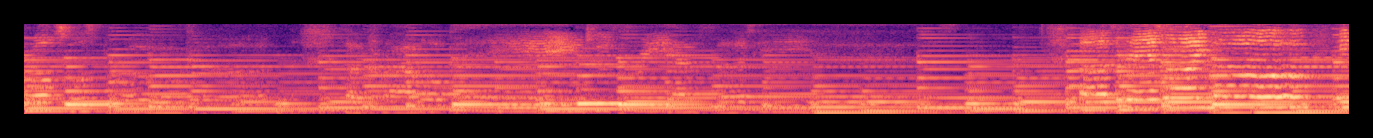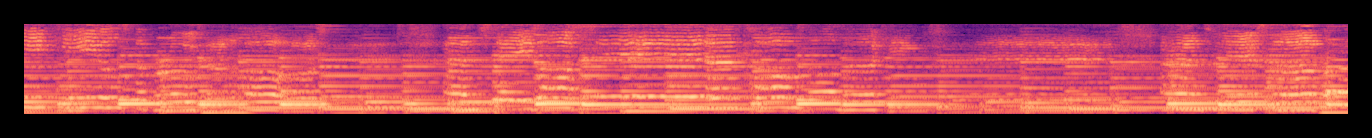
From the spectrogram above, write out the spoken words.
cross was broken, the crown of pain to three and thirty years. But this I know, He heals the broken hearted, and stays our sin and calms our lurking fear, and lifts the burden.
